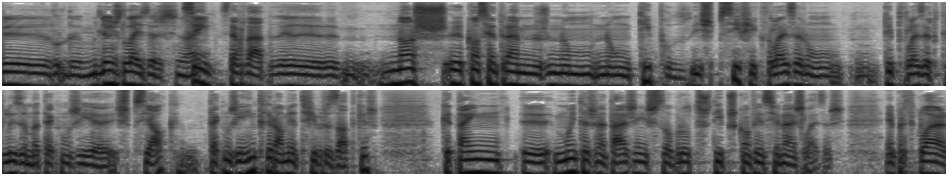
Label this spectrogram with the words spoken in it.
eh, milhões de lasers, não é? Sim, isso é verdade verdade. Eh, nós eh, concentramos-nos num, num, tipo específico de laser, um, um, tipo de laser que utiliza uma tecnologia especial, tecnologia integralmente de fibras ópticas, que tem eh, muitas vantagens sobre outros tipos convencionais de lasers. Em particular,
